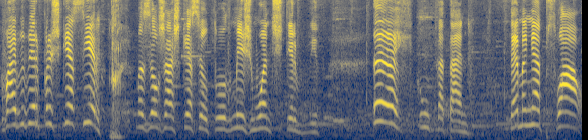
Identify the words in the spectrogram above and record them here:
que vai beber para esquecer. Mas ele já esqueceu tudo, mesmo antes de ter bebido. Ai, com o Catano. Até amanhã, pessoal.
